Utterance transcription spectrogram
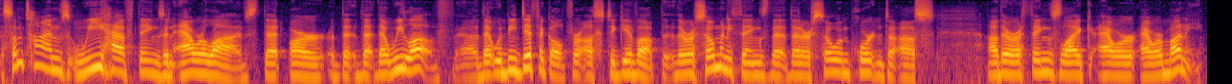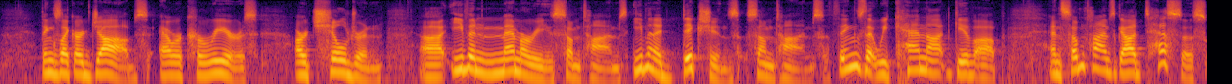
Sometimes we have things in our lives that, are, that, that, that we love, uh, that would be difficult for us to give up. There are so many things that, that are so important to us. Uh, there are things like our, our money, things like our jobs, our careers, our children, uh, even memories sometimes, even addictions sometimes, things that we cannot give up. And sometimes God tests us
